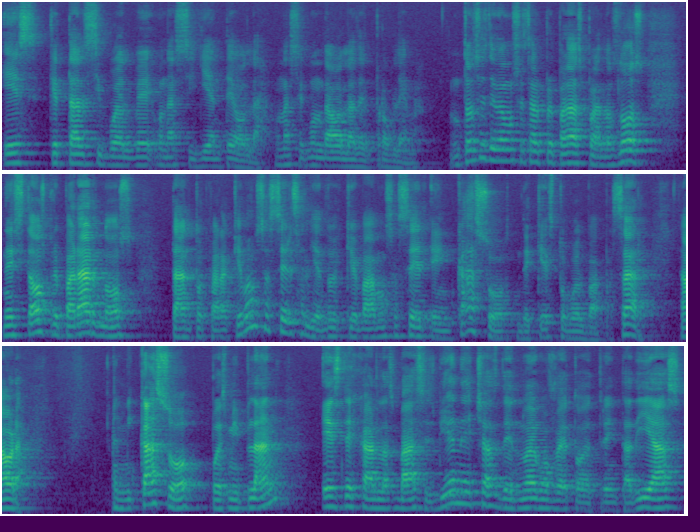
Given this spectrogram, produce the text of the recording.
es qué tal si vuelve una siguiente ola, una segunda ola del problema. Entonces debemos estar preparados para los dos. Necesitamos prepararnos tanto para qué vamos a hacer saliendo y qué vamos a hacer en caso de que esto vuelva a pasar. Ahora, en mi caso, pues mi plan es dejar las bases bien hechas del nuevo reto de 30 días,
